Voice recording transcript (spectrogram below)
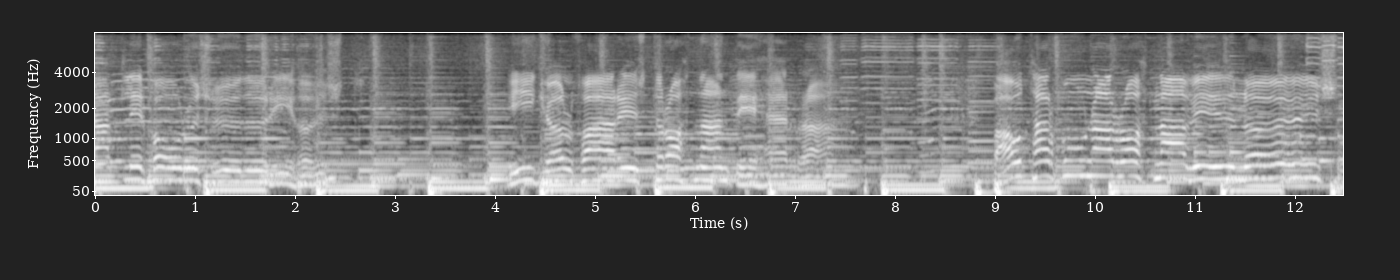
allir fóru suður í haust, í kjölfarins drottnandi herra. Bátar fúna rótna við naust,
